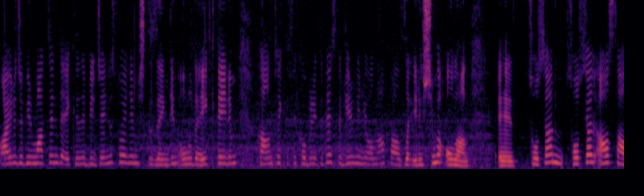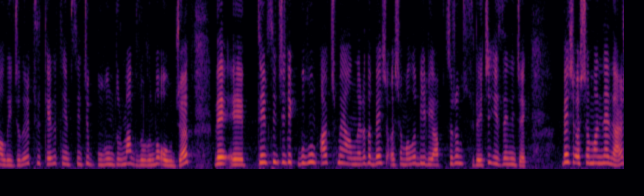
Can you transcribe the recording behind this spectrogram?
Ayrıca bir maddenin de eklenebileceğini söylemişti Zengin. Onu da ekleyelim. Kanun teklifi kabul edilirse 1 milyondan fazla erişimi olan e, sosyal sosyal ağ sağlayıcıları Türkiye'de temsilci bulundurmak zorunda olacak ve e, temsilcilik bulun açmayanlara da 5 aşamalı bir yaptırım süreci izlenecek. 5 aşama neler?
